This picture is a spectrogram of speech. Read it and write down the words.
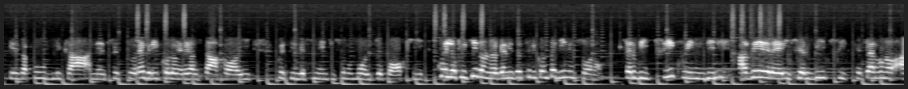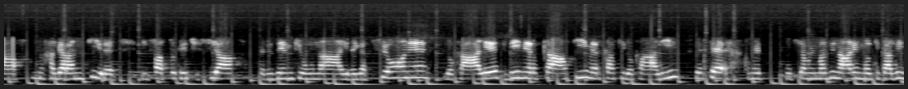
spesa pubblica nel settore agricolo, in realtà poi questi investimenti sono molto pochi. Quello che chiedono le organizzazioni contadine sono servizi, quindi avere i servizi che servono a, a garantire il fatto che ci sia per esempio una irrigazione locale, dei mercati, mercati locali, perché come possiamo immaginare in molti casi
